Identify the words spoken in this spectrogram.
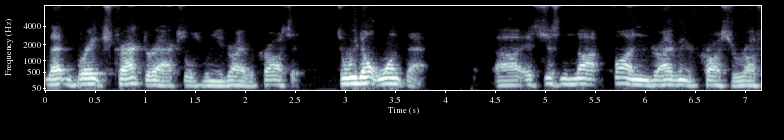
that breaks tractor axles when you drive across it. So we don't want that. Uh, it's just not fun driving across a rough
